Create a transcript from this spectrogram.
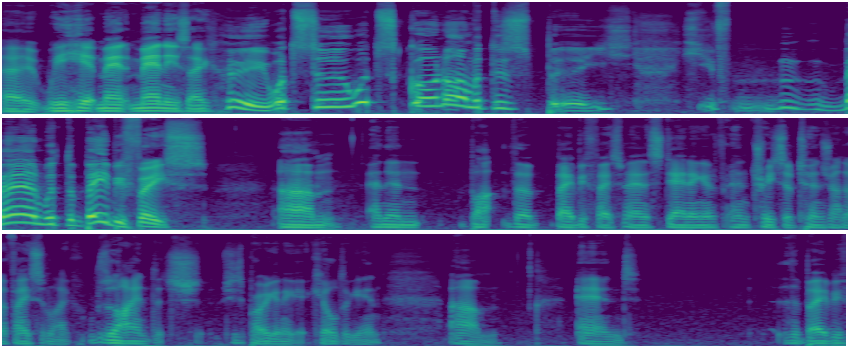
uh, we hear Man- Manny's like, "Hey, what's uh, what's going on with this man with the baby face?" Um, and then but the baby face man is standing, and, and Teresa turns around to face him, like resigned that sh- she's probably going to get killed again. Um, and the baby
